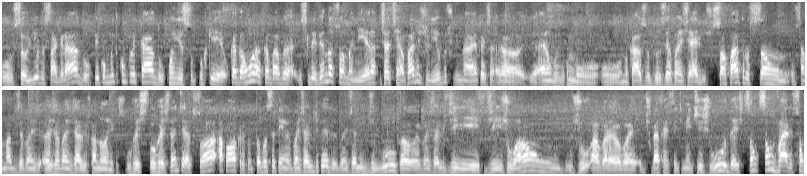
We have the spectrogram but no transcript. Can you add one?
o seu livro sagrado, ficou muito complicado com isso, porque cada um acabava escrevendo à sua maneira, já tinha vários livros, na época já, ah, eram como o- no caso dos evangelhos, só quatro são os chamados evang- os evangelhos canônicos. O, res- o restante é só apócrifo. Então você tem o evangelho de Pedro, o evangelho de Lucas, o evangelho de, de João, Ju- agora descoberto recentemente de Judas. São, são vários, são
